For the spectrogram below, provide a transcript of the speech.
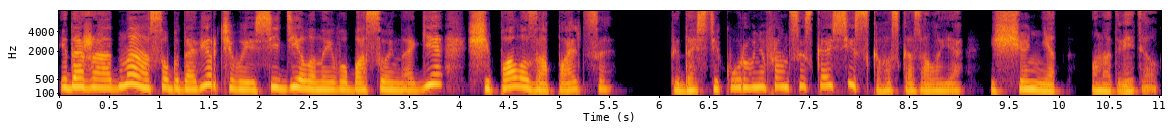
и даже одна, особо доверчивая, сидела на его босой ноге, щипала за пальцы. «Ты достиг уровня Франциска Осисского», — сказала я. «Еще нет», — он ответил.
